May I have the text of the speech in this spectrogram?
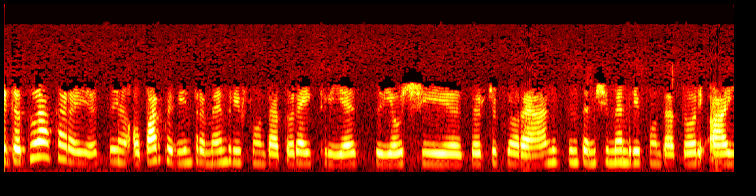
Legătura care este, o parte dintre membrii fondatori ai CRIES, eu și Sergiu Florean, suntem și membrii fondatori ai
